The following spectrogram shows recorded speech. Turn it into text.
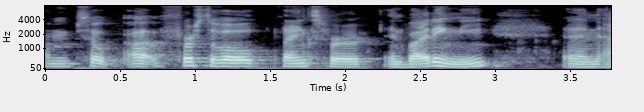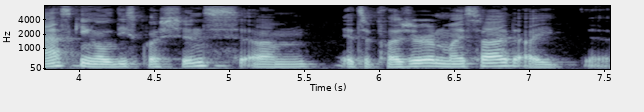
Um, so, uh, first of all, thanks for inviting me and asking all these questions. Um, it's a pleasure on my side. I, uh,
